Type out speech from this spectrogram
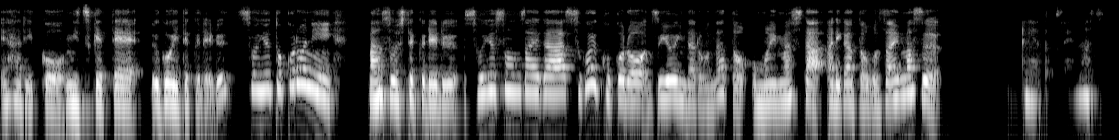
やはりこう見つけて動いてくれる、そういうところに伴走してくれる、そういう存在がすごい心強いんだろうなと思いました。ありがとうございます。ありがとうございます。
